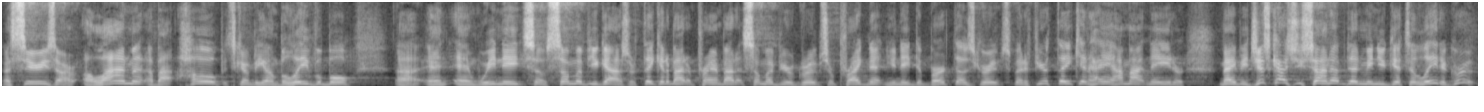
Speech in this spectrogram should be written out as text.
a series, our alignment about hope. It's going to be unbelievable. Uh, and, and we need, so some of you guys are thinking about it, praying about it. Some of your groups are pregnant. You need to birth those groups. But if you're thinking, hey, I might need, or maybe just because you sign up doesn't mean you get to lead a group.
